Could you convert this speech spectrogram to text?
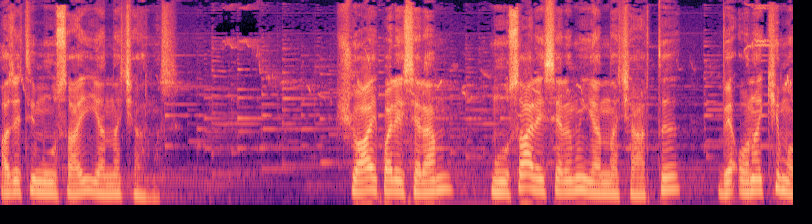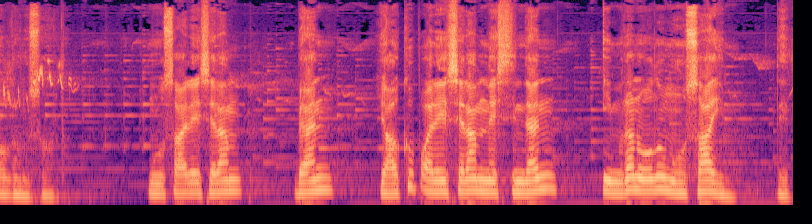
Hz. Musa'yı yanına çağırması. Şuayb aleyhisselam Musa aleyhisselamın yanına çağırdı ve ona kim olduğunu sordu. Musa aleyhisselam ben Yakup aleyhisselam neslinden İmran oğlu Musa'yım dedi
